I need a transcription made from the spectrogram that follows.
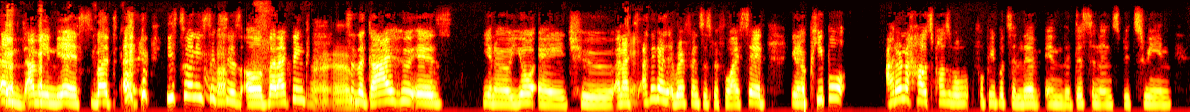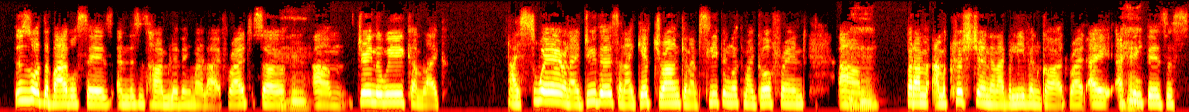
and I mean, yes, but he's 26 years old. But I think to the guy who is, you know, your age, who, and I, yeah. I think I referenced this before, I said, you know, people, I don't know how it's possible for people to live in the dissonance between this is what the Bible says, and this is how I'm living my life, right? So mm-hmm. um, during the week, I'm like, I swear and I do this and I get drunk and I'm sleeping with my girlfriend. Um, mm-hmm. But I'm I'm a Christian and I believe in God, right? I, I mm-hmm. think there's this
